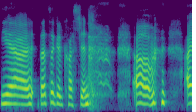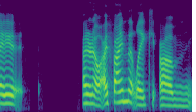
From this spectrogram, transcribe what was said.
yeah that's a good question um i i don't know i find that like um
